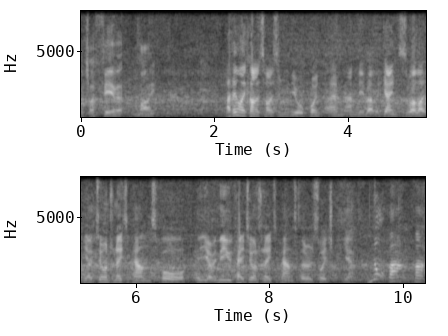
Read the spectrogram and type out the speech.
which I fear it might. I think that kind of ties in with your point, um, Anthony, about the games as well. Like, you know, two hundred eighty pounds for, you know, in the UK, two hundred eighty pounds for a Switch. Yeah. Not that that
